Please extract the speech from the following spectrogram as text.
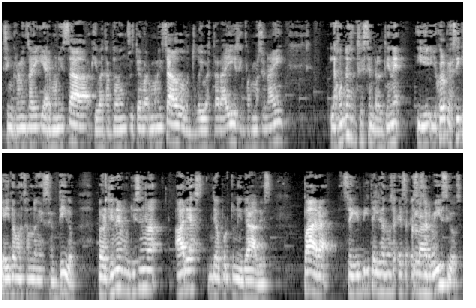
sincronizada y armonizada, que iba a estar todo en un sistema armonizado, donde todo iba a estar ahí, esa información ahí. La Junta Central tiene, y yo creo que sí que ha ido avanzando en ese sentido, pero tiene muchísimas áreas de oportunidades para seguir digitalizando es- esos Claro. servicios,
